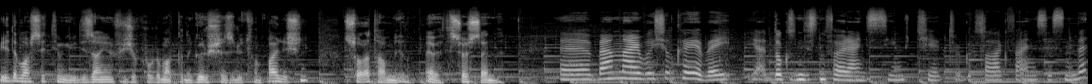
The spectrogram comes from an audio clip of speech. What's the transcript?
Bir de bahsettiğim gibi Design Future programı hakkında görüşlerinizi lütfen paylaşın. Sonra tamamlayalım. Evet söz sende. Ben Merve Işıl Kaya Bey, yani 9. sınıf öğrencisiyim şey, Turgut Salak Fen Lisesi'nde.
